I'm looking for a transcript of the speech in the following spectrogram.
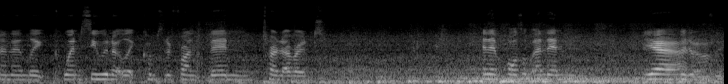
And then like when see when it like comes to the front, then turn it around. And then pause up and then Yeah. the double zoom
